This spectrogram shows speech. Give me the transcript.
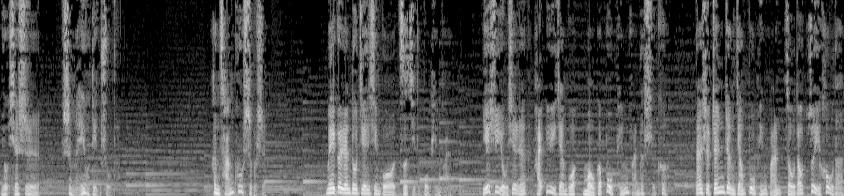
有些事是没有定数的。”很残酷，是不是？每个人都坚信过自己的不平凡，也许有些人还遇见过某个不平凡的时刻，但是真正将不平凡走到最后的，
